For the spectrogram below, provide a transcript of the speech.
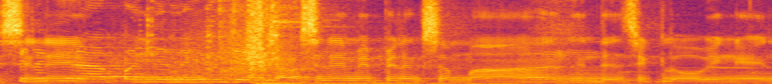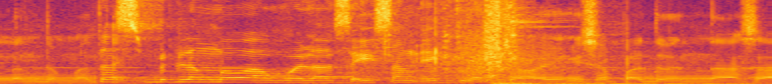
sila yung... Pinaghirapan yung Mm, Angel. Tsaka sila yung may pinagsamahan. And then si Chloe ngayon lang dumating. Tapos biglang mawawala sa isang iglat. Tsaka yung isa pa doon, nasa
